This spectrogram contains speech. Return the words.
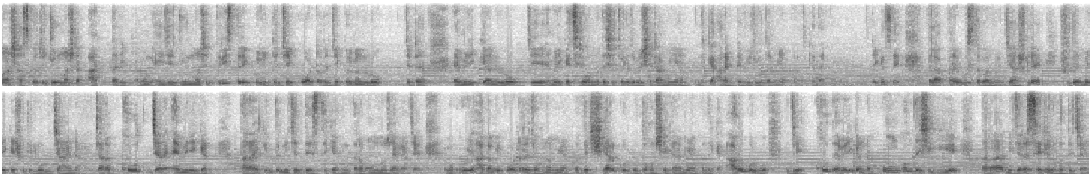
মাস, আজকে হচ্ছে জুন মাসের আট তারিখ এবং এই যে জুন মাসের তিরিশ তারিখ পর্যন্ত যে কোয়ার্টারে যে পরিমাণ লোক, যেটা আমেরিকান লোক, যে আমেরিকা ছেড়ে অন্য দেশে চলে যাবে, সেটা আমি আপনাদেরকে আরেকটা ভিডিওতে আমি আপনাদেরকে দেখাবো। ঠিক আছে? তাহলে আপনারাই বুঝতে পারবেন যে আসলে শুধু আমেরিকায় শুধু লোক যায় না, যারা খোদ যারা আমেরিকান, তারাই কিন্তু নিজের দেশ থেকে এবং তারা অন্য জায়গায় যায়। এবং ওই আগামী কোয়ার্টারে যখন আমি আপনাদের শেয়ার করব, তখন সেখানে আমি আপনাদেরকে আরও বলব যে খোদ আমেরিকানরা কোন কোন দেশে গিয়ে তারা নিজেরা সেটেল হতে চায়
